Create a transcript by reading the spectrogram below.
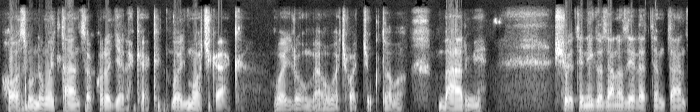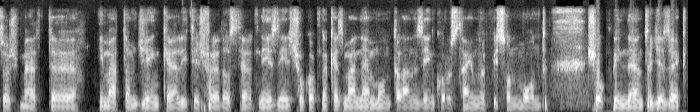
Ha azt mondom, hogy tánc, akkor a gyerekek, vagy macskák, vagy Rómeó, vagy hattyúktava, bármi. Sőt, én igazán azért lettem táncos, mert uh, imádtam Jane Kelly-t és Fred Astaire-t nézni, sokaknak ez már nem mond, talán az én korosztályomnak viszont mond sok mindent, hogy ezek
